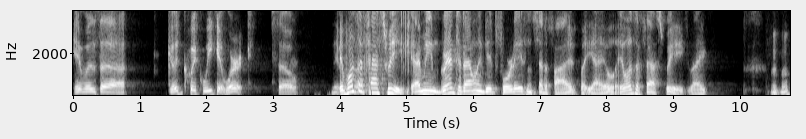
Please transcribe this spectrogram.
It was a good, quick week at work. So It was a fast week. I mean, granted, I only did four days instead of five, but yeah, it, it was a fast week. Like, Mhm.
